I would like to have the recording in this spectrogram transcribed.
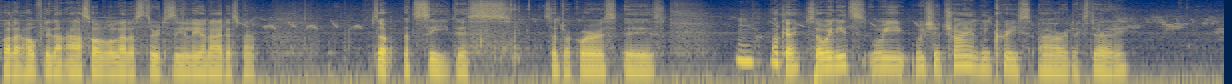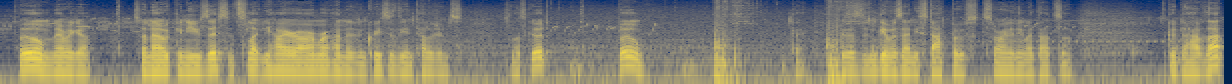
but uh, hopefully that asshole will let us through to see Leonidas now. So, let's see, this Centaur Cuirass is... Hmm, okay, so we need we we should try and increase our dexterity. Boom, there we go. So now we can use this. It's slightly higher armor and it increases the intelligence. So that's good. Boom. Okay, because it didn't give us any stat boosts or anything like that, so it's good to have that.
